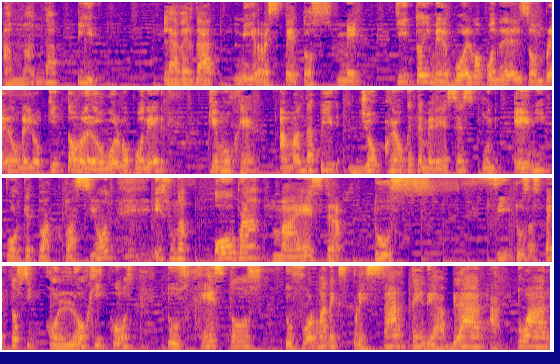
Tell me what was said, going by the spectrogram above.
Amanda Pitt. La verdad, mis respetos, me quito y me vuelvo a poner el sombrero, me lo quito, me lo vuelvo a poner. ¡Qué mujer! Amanda Pitt, yo creo que te mereces un Emmy porque tu actuación es una obra maestra. Tus, sí, tus aspectos psicológicos, tus gestos, tu forma de expresarte, de hablar, actuar.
